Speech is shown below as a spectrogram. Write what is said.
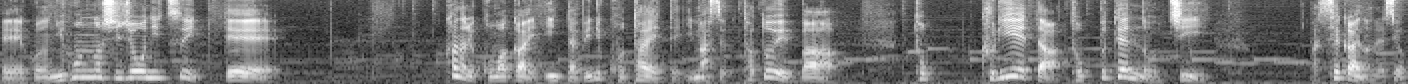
えー、この日本の市場について、かなり細かいインタビューに答えています。例えば、トクリエイタートップ10のうち、世界のですよ、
